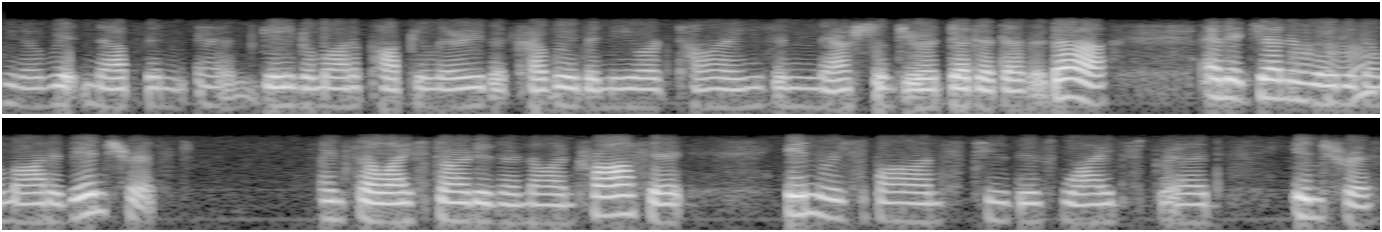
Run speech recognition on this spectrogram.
you know written up and, and gained a lot of popularity. The cover of the New York Times and National Geographic, da da da da da, and it generated uh-huh. a lot of interest. And so I started a nonprofit in response to this widespread interest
